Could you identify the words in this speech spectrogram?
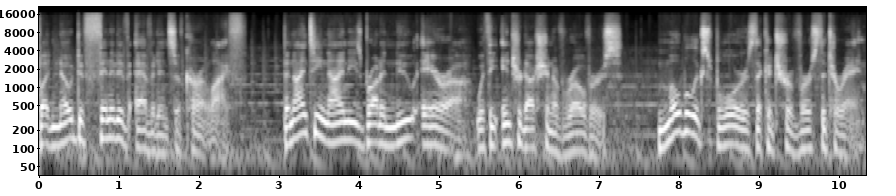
but no definitive evidence of current life. The 1990s brought a new era with the introduction of rovers, mobile explorers that could traverse the terrain.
